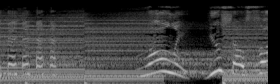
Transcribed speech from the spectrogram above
Lolly, you so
